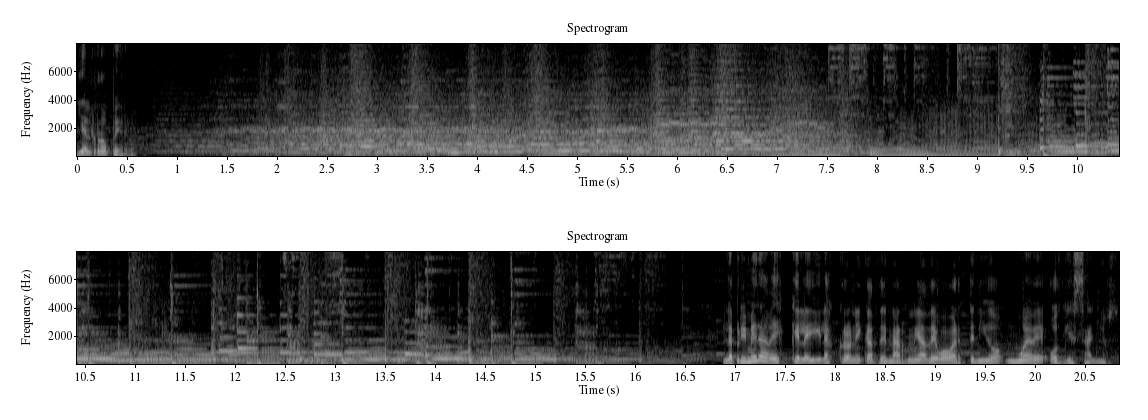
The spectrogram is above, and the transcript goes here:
y el ropero. La primera vez que leí las crónicas de Narnia debo haber tenido 9 o 10 años,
